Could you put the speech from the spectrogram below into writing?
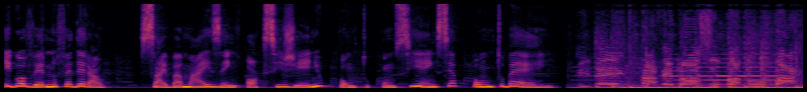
e Governo Federal. Saiba mais em oxigênio.consciência.br.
